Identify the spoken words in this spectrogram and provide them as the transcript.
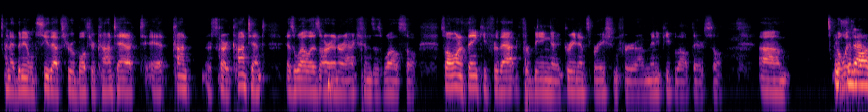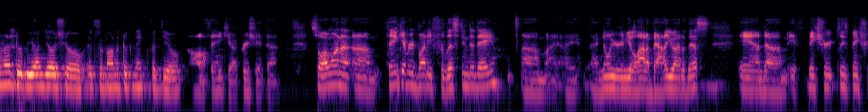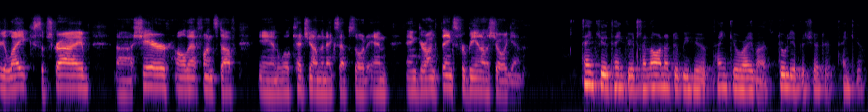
and I've been able to see that through both your contact, uh, con, or sorry, content as well as our interactions as well. So, so I want to thank you for that, for being a great inspiration for uh, many people out there. So, um, it's an that, honor to be on your show. It's an honor to connect with you. Oh, thank you. I appreciate that. So I want to um, thank everybody for listening today. Um, I, I, I, know you're going to get a lot of value out of this. And um, if make sure, please make sure you like, subscribe, uh, share, all that fun stuff. And we'll catch you on the next episode. And and Gaurang, thanks for being on the show again. Thank you. Thank you. It's an honor to be here. Thank you very much. Truly appreciate it. Thank you.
